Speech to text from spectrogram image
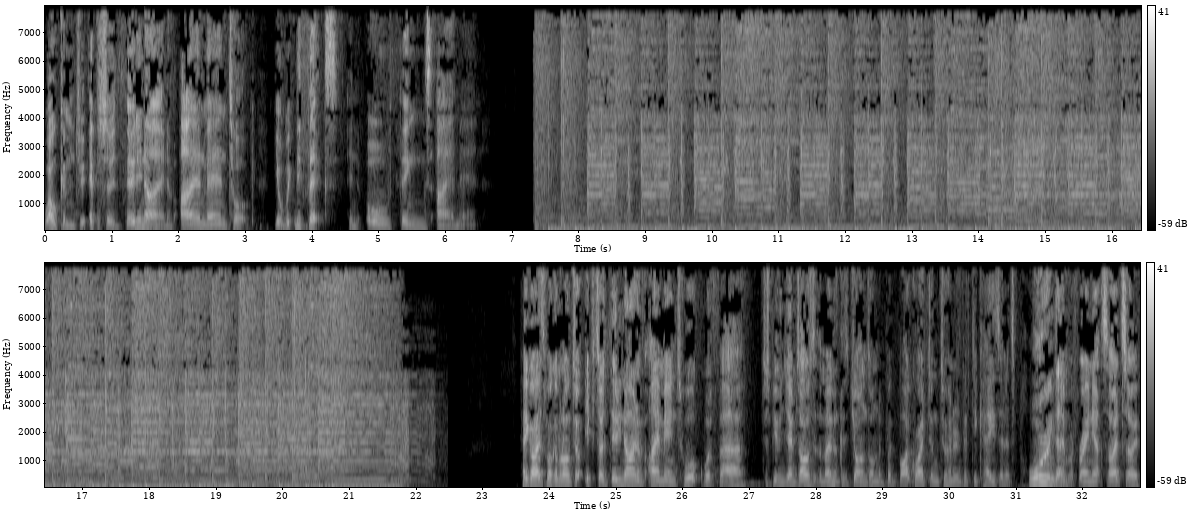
Welcome to episode 39 of Ironman Talk, your weekly fix in all things Iron Man. Hey guys, welcome along to episode 39 of Ironman Talk with uh, just Bevan James Eyles at the moment because John's on a big bike ride doing 250 k's and it's pouring down with rain outside, so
